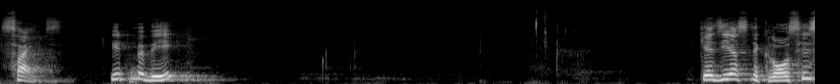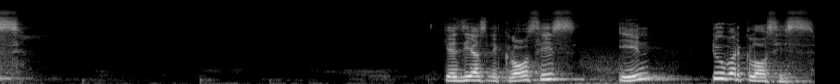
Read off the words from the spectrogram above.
Sites. It may be caseous necrosis, caseous necrosis in tuberculosis.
